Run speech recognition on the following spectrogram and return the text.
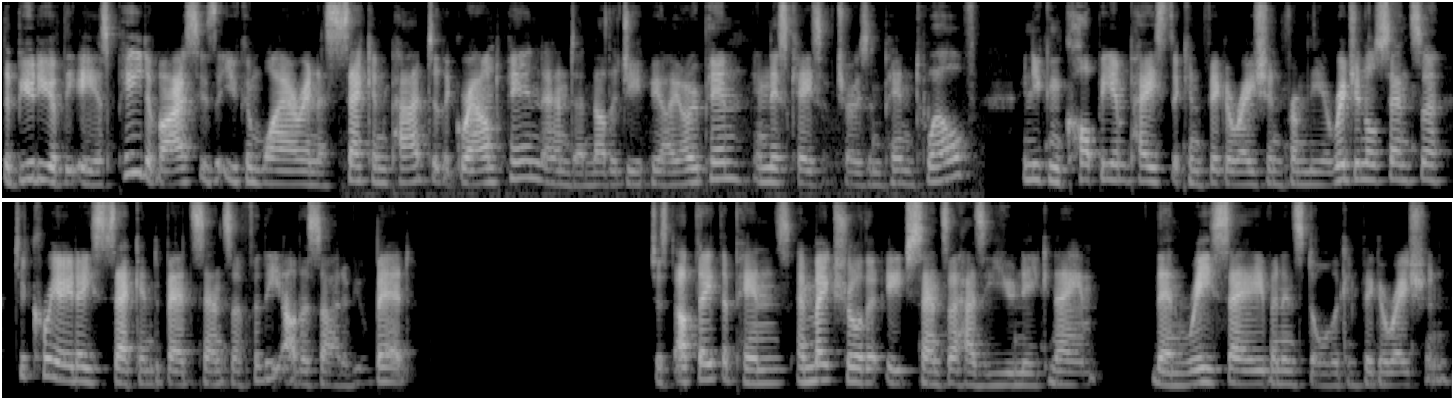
The beauty of the ESP device is that you can wire in a second pad to the ground pin and another GPIO pin, in this case I've chosen pin 12, and you can copy and paste the configuration from the original sensor to create a second bed sensor for the other side of your bed. Just update the pins and make sure that each sensor has a unique name, then resave and install the configuration.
